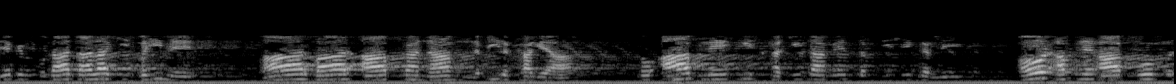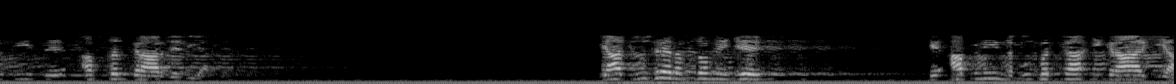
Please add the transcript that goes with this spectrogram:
لیکن خدا تعالی کی وحی میں بار بار آپ کا نام نبی رکھا گیا، تو آپ نے اس عقیدہ میں تبدیلی کر لی اور اپنے آپ کو مسیح سے افضل قرار دے دیا۔ کیا دوسرے لفظوں میں یہ کہ اپنی نبوت کا اقرار کیا،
